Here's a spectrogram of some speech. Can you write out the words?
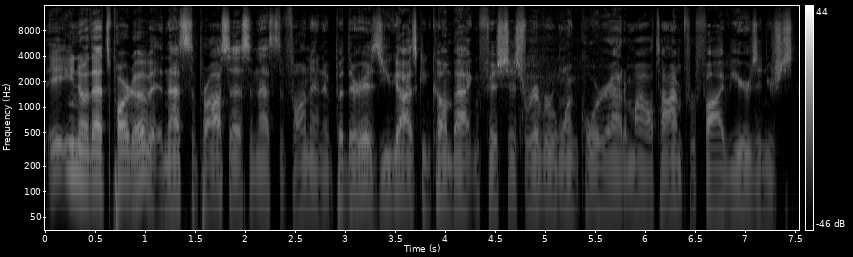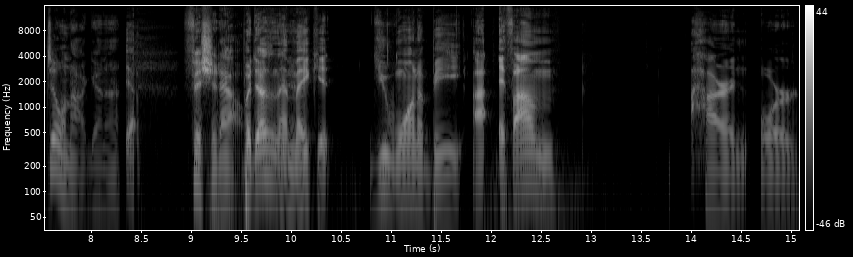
it, you know that's part of it, and that's the process, and that's the fun in it. But there is, you guys can come back and fish this river one quarter at a mile time for five years, and you're still not gonna Yep. Fish it out. But doesn't that make it? You want to be? I if I'm hiring or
